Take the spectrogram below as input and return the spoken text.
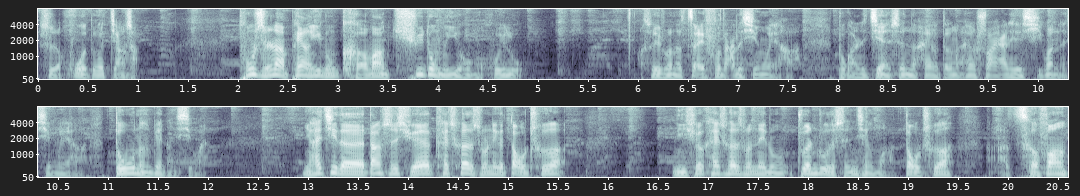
是获得奖赏。同时呢，培养一种渴望驱动的一种回路。所以说呢，再复杂的行为哈，不管是健身的，还有等等，还有刷牙这些习惯的行为哈，都能变成习惯。你还记得当时学开车的时候那个倒车？你学开车的时候那种专注的神情吗？倒车啊，侧方，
